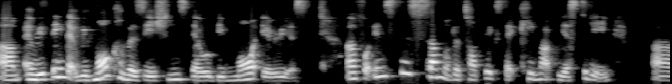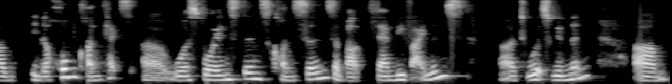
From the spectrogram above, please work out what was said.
Um, and we think that with more conversations, there will be more areas. Uh, for instance, some of the topics that came up yesterday um, in the home context uh, was, for instance, concerns about family violence uh, towards women, um,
